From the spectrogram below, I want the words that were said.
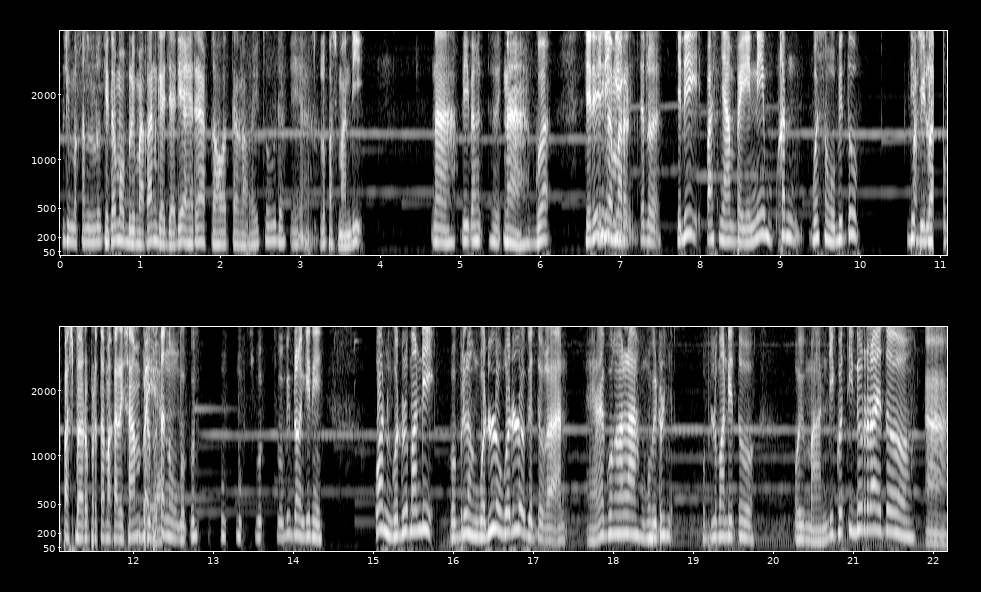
beli makan dulu. Kita mau beli makan gak jadi akhirnya ke hotel. Oh, itu udah. Iya. Lu pas mandi? Nah bi- nah gua jadi, jadi di kamar gini, jadi pas nyampe ini kan gue sama Bobi tuh dia pas, bilang baru, pas baru pertama kali sampai ya? Bu- si si Bobi bilang gini Wan gue dulu mandi. Gue bilang gue dulu gue dulu gitu kan. Akhirnya gue ngalah Bobi dulu Bobi dulu mandi tuh. Bobi mandi gue tidur lah itu. Nah,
